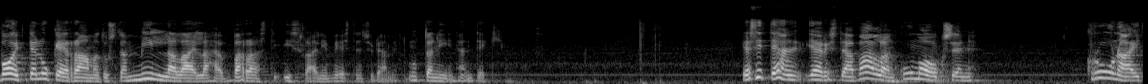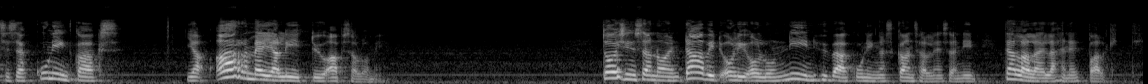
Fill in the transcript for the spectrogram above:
Voitte lukea raamatusta, millä lailla hän varasti Israelin miesten sydämet, mutta niin hän teki. Ja sitten hän järjestää vallan kumouksen, kruunaa itsensä kuninkaaksi ja armeija liittyy Absalomiin. Toisin sanoen, David oli ollut niin hyvä kuningas kansallensa, niin tällä lailla hänet palkittiin.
